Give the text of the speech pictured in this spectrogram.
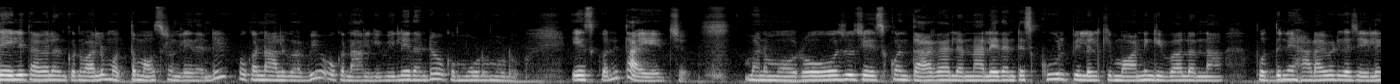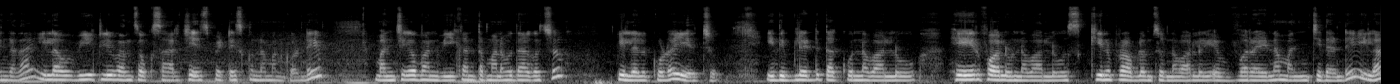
డైలీ తాగాలనుకున్న వాళ్ళు మొత్తం అవసరం లేదండి. ఒక నాలుగు అవి ఒక నాలుగు ఇవి లేదంటే ఒక మూడు మూడు వేసుకొని తాగేయచ్చు. మనము రోజు చేసుకొని తాగాలన్నా లేదంటే స్కూల్ పిల్లలకి మార్నింగ్ ఇవ్వాలన్నా పొద్దునే హడావిడిగా చేయలేం కదా. ఇలా వీక్లీ వన్స్ ఒకసారి చేసి పెట్టేసుకున్నాం అనుకోండి మంచిగా వన్ వీక్ అంతా మనము తాగొచ్చు పిల్లలకు కూడా వేయచ్చు ఇది బ్లడ్ తక్కువ ఉన్న వాళ్ళు హెయిర్ ఫాల్ ఉన్న వాళ్ళు స్కిన్ ప్రాబ్లమ్స్ ఉన్న వాళ్ళు ఎవరైనా మంచిదండి. ఇలా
